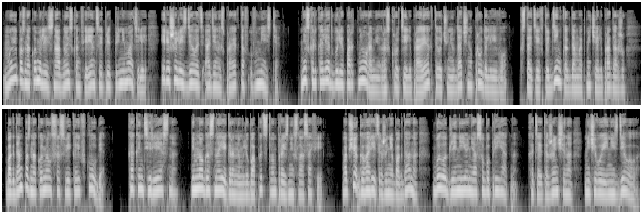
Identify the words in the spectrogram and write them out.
Мы познакомились на одной из конференций предпринимателей и решили сделать один из проектов вместе. Несколько лет были партнерами, раскрутили проект и очень удачно продали его. Кстати, в тот день, когда мы отмечали продажу, Богдан познакомился с Викой в клубе. «Как интересно!» — немного с наигранным любопытством произнесла Софи. Вообще, говорить о жене Богдана было для нее не особо приятно, хотя эта женщина ничего ей не сделала.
